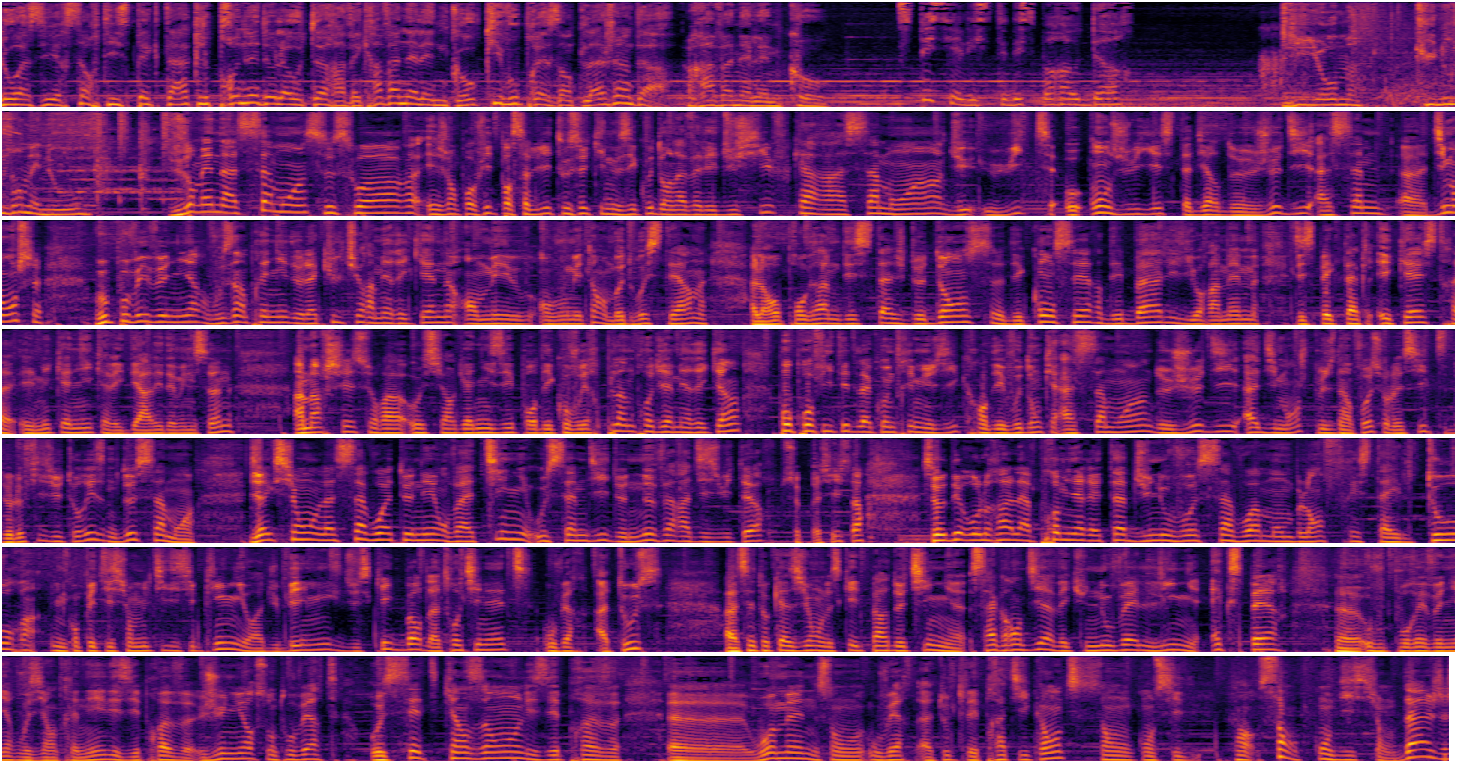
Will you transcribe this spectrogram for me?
Loisirs, sorties, spectacles, prenez de la hauteur avec Ravanel Co qui vous présente l'agenda. Ravanel Co. Spécialiste des sports outdoor. Guillaume, tu nous emmènes où? Je vous emmène à Samoin ce soir et j'en profite pour saluer tous ceux qui nous écoutent dans la vallée du chiffre car à Samoin du 8 au 11 juillet, c'est-à-dire de jeudi à euh, dimanche, vous pouvez venir vous imprégner de la culture américaine en, en, vous mettant en mode western. Alors au programme des stages de danse, des concerts, des balles, il y aura même des spectacles équestres et mécaniques avec des Harley Davidson. Un marché sera aussi organisé pour découvrir plein de produits américains. Pour profiter de la country music, rendez-vous donc à Samoin de jeudi à dimanche. Plus d'infos sur le site de l'Office du tourisme de Samoin. Direction la Savoie-Tenay. On va à Tignes ou samedi de 9h à 18h, c'est précis ça. Se déroulera la première étape du nouveau Savoie Mont Blanc Freestyle Tour, une compétition multidiscipline. Il y aura du BMX, du skateboard, de la trottinette, ouvert à tous. À cette occasion, le skatepark de Tignes s'agrandit avec une nouvelle ligne expert euh, où vous pourrez venir vous y entraîner. Les épreuves juniors sont ouvertes aux 7-15 ans. Les épreuves euh, women sont ouvertes à toutes les pratiquantes sans condition d'âge.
